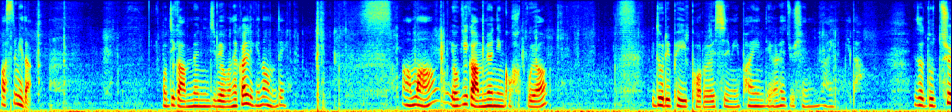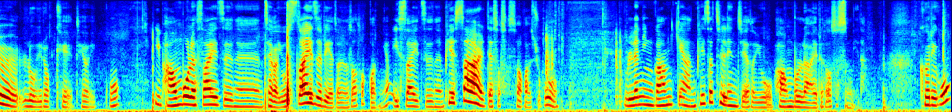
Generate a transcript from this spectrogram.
왔습니다. 어디가 앞면인지 매번 헷갈리긴 하는데 아마 여기가 앞면인 것 같고요. 미도리 페이퍼로 열심히 바인딩을 해주신 아이입니다. 그래서 노출로 이렇게 되어 있고 이 바운볼의 사이즈는 제가 이 사이즈를 예전에 썼었거든요. 이 사이즈는 필사할 때 썼었어가지고 룰레님과 함께한 필사 챌린지에서 이 바운볼레 아이를 썼었습니다. 그리고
